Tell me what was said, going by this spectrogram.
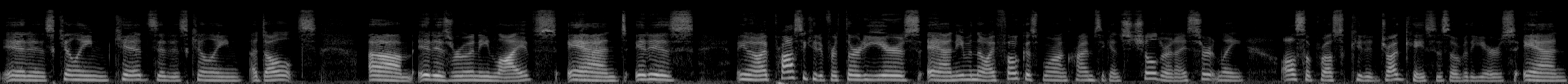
It is killing kids. It is killing adults. Um, it is ruining lives. And it is, you know, I've prosecuted for 30 years, and even though I focus more on crimes against children, I certainly also prosecuted drug cases over the years. And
